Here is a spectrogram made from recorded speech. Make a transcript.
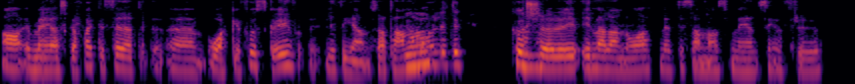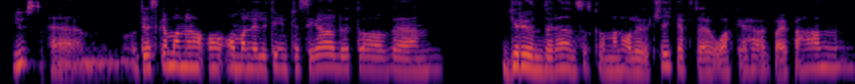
Ja, men jag ska faktiskt säga att äh, Åke fuskar ju lite grann så att han har lite kurser mm. emellanåt med, tillsammans med sin fru. Just det. Um, det ska man om man är lite intresserad av um, grundaren så ska man hålla utkik efter Åke Högberg för han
